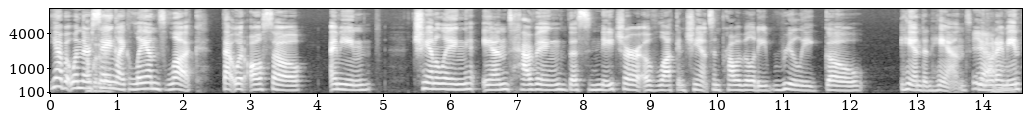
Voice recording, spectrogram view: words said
Yeah, but when they're saying make- like Lan's luck, that would also, I mean, channeling and having this nature of luck and chance and probability really go hand in hand. You know what I mean?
